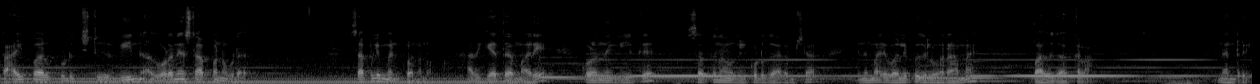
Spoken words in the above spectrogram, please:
தாய்ப்பால் குடிச்சிட்டு வீண் அது உடனே ஸ்டாப் பண்ணக்கூடாது. சப்ளிமெண்ட் பண்ணணும். அதுக்கேற்ற மாதிரி குழந்தைங்களுக்கு சத்துணவுகள் கொடுக்க ஆரம்பித்தா இந்த மாதிரி வலிப்புகள் வராமல் பாதுகாக்கலாம். நன்றி.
